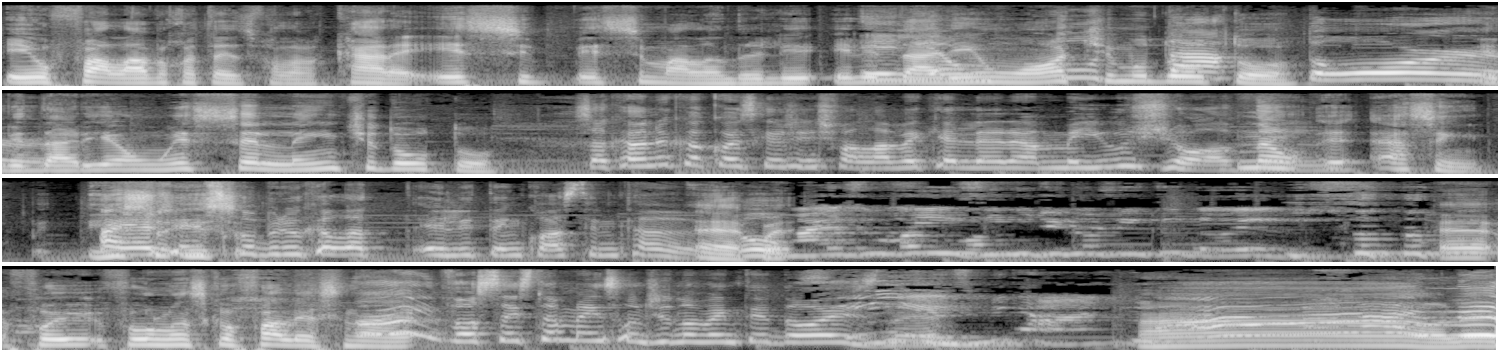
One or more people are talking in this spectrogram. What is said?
Eu falava com a Thaís, eu falava, cara, esse, esse malandro, ele, ele, daria é um, ótimo puta doutor. Ele daria um excelente doutor. Só que a única coisa que a gente falava é que ele era meio jovem. Não, é, assim, Aí a isso, gente isso descobriu que ela- ele tem quase 30 anos. É, Oh, foi- Mais um reizinho de 92. é, foi, foi um lance que eu falei assim na Ai, vocês também são de 92, né? Mesma idade. Ah, olha aí.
